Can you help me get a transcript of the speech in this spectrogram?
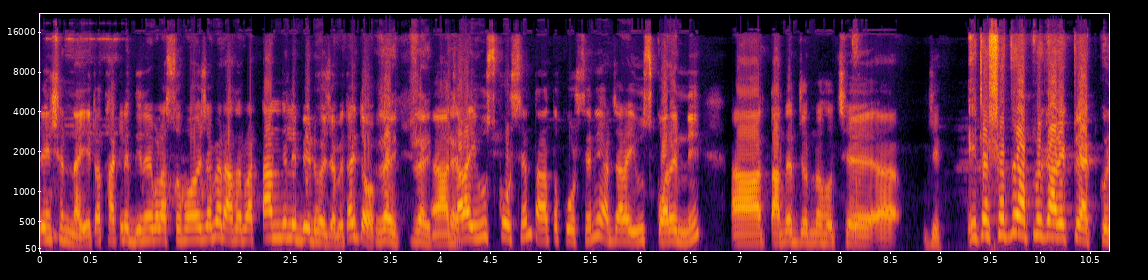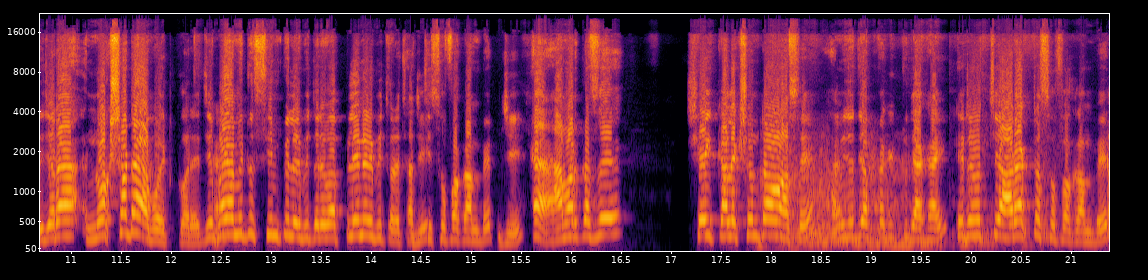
টেনশন নাই। এটা থাকলে দিনের বেলা সোফা হয়ে যাবে রাতের বেলা টান দিলে বেড হয়ে যাবে তাই তো? রাইট রাইট আহ, যারা ইউজ করছেন তারা তো করছেনই আর যারা ইউজ করেননি আহ, তাদের জন্য হচ্ছে আহ, এটার সাথে আপনাকে আরেকটু অ্যাড করি। যারা নকশাটা অ্যাভয়েড করে যে ভাই আমি একটু সিম্পলের ভিতরে বা প্লেনের ভিতরে চাচ্ছি। সোফা কাম বেড জি। হ্যাঁ আমার কাছে সেই কালেকশনটাও আছে। আমি যদি আপনাকে একটু দেখাই এটা হচ্ছে আর একটা সোফা কাম বেড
